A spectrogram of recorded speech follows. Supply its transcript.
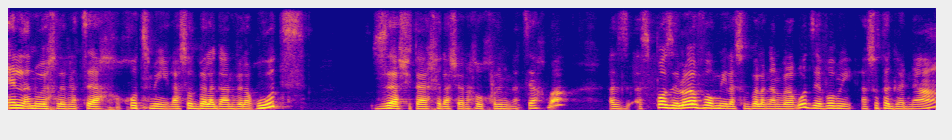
אין לנו איך לנצח חוץ מלעשות בלאגן ולרוץ, זו השיטה היחידה שאנחנו יכולים לנצח בה. אז, אז פה זה לא יבוא מלעשות בלאגן ולרוץ, זה יבוא מלעשות הגנה,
